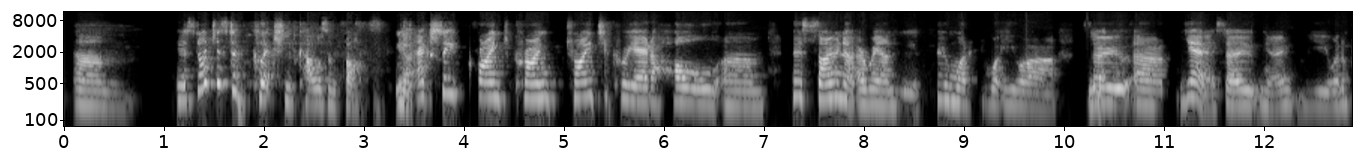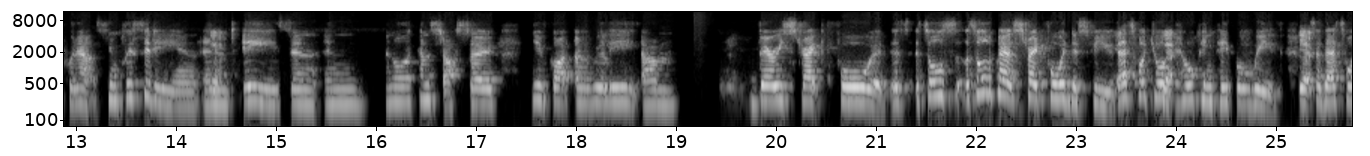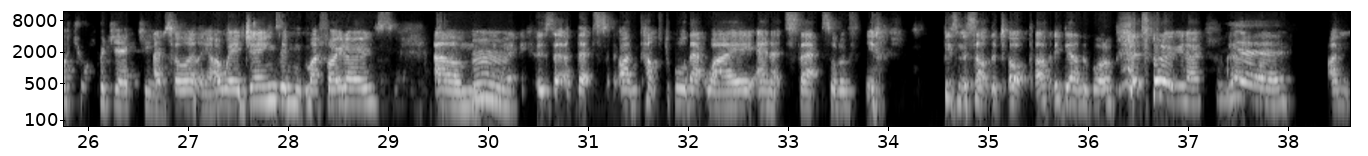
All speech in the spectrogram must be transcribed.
um, it's not just a collection of colours and fonts. It's actually trying, trying, trying to create a whole um, persona around you, who and what, what you are. So uh, yeah, so you know you want to put out simplicity and, Yeah. ease and, and and all that kind of stuff. So you've got a really um, very straightforward. It's it's all it's all about straightforwardness for you. That's what you're Yeah. helping people with. Yeah. So that's what you're projecting. Absolutely, I wear jeans in my photos um, you Mm. know, because that's I'm comfortable that way, and it's that sort of business up the top, party down the bottom. Sort of, you know, Yeah. I'm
